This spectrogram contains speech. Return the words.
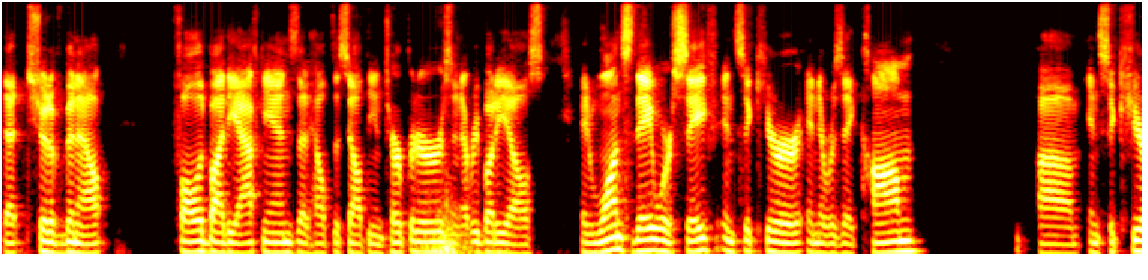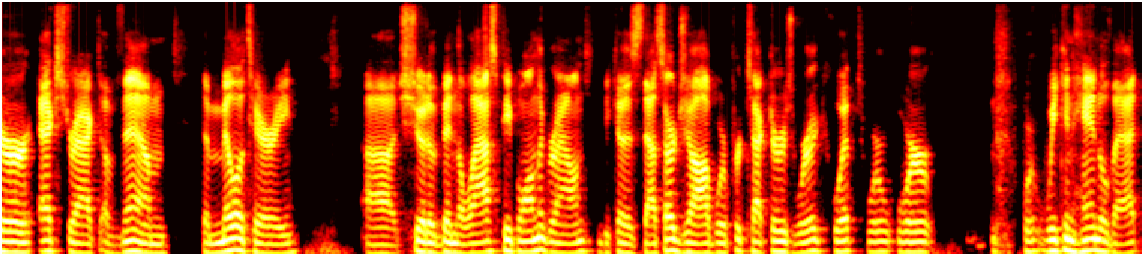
that should have been out, followed by the Afghans that helped us out, the interpreters, and everybody else and once they were safe and secure, and there was a calm um, and secure extract of them, the military uh, should have been the last people on the ground because that's our job. We're protectors. We're equipped. We're we're, we can handle that,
